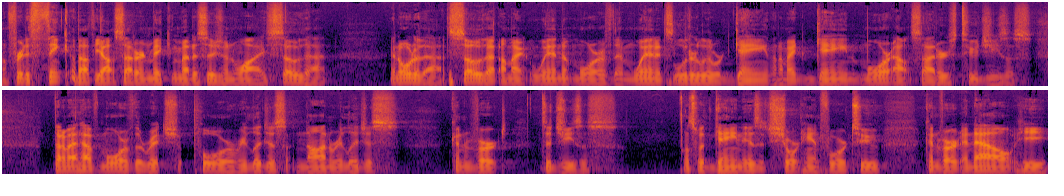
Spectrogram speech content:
I'm free to think about the outsider and making my decision. Why? So that, in order that, so that I might win more of them. Win, it's literally the word gain, that I might gain more outsiders to Jesus, that I might have more of the rich, poor, religious, non religious convert to Jesus. That's what gain is. It's shorthand for to convert. And now he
